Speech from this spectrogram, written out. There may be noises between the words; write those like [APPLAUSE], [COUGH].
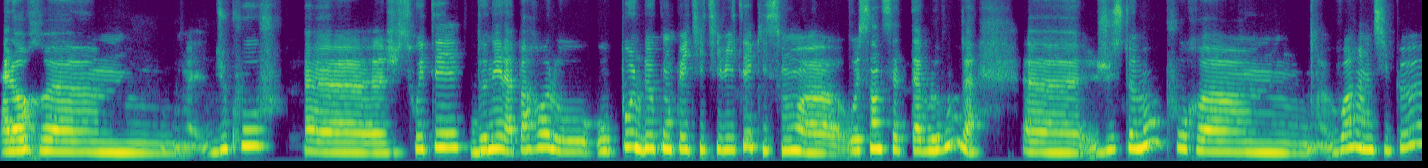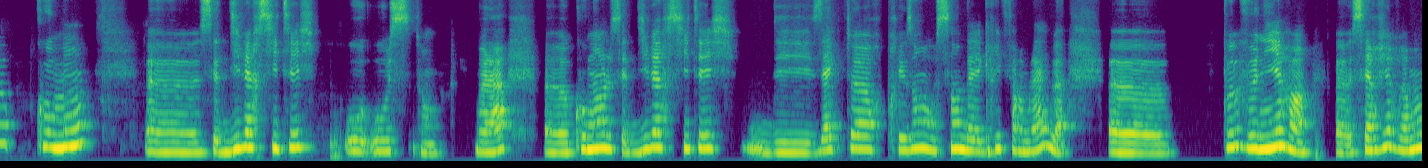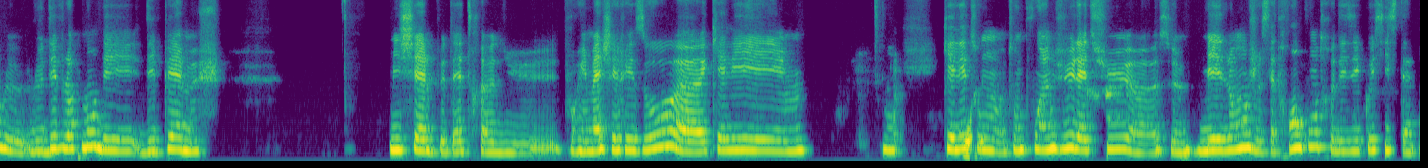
Alors, euh, du coup, euh, je souhaitais donner la parole aux, pôles de compétitivité qui sont euh, au sein de cette table ronde, justement pour voir un petit peu comment cette diversité voilà, comment cette diversité des acteurs présents au sein d'AgriFarm Lab peut venir euh, servir vraiment le, développement des, PME. Michel, peut-être euh, pour Image et Réseau, euh, quel est, ton, point de vue là-dessus, ce mélange, cette rencontre des écosystèmes?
